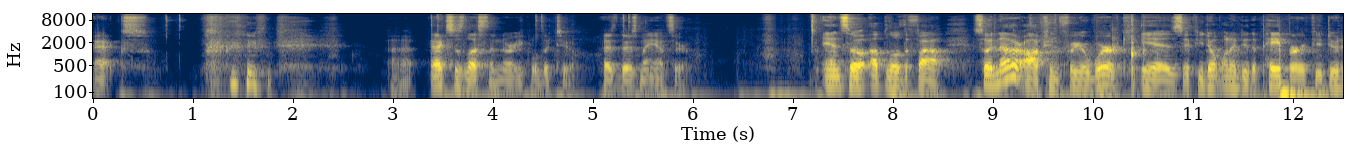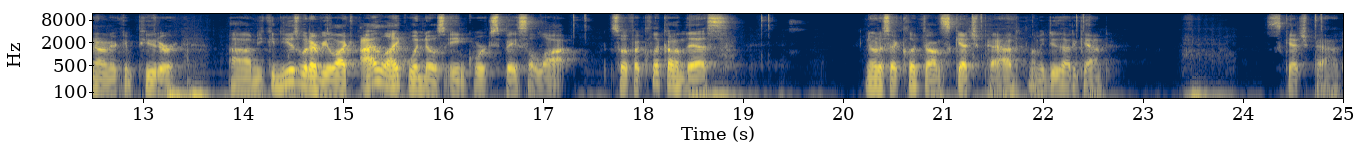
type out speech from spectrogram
x. uh, x is less than or equal to 2. There's, there's my answer. And so upload the file. So another option for your work is if you don't want to do the paper, if you're doing it on your computer, um, you can use whatever you like. I like Windows Ink Workspace a lot. So if I click on this, notice I clicked on Sketchpad. Let me do that again. Sketchpad.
